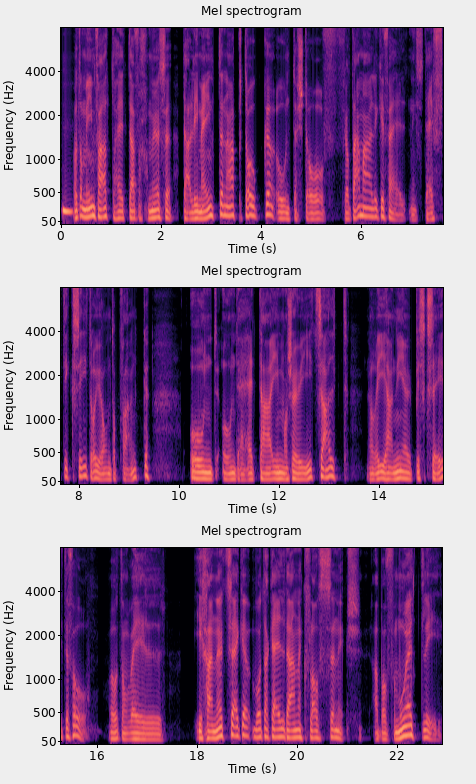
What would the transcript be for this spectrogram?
Mhm. Oder mein Vater hat einfach müssen die Alimenten abdrucken und das war für damalige Verhältnis deftig 300 Franken. Und, und er hat da immer schön eingezahlt. Aber ich habe nie etwas gesehen davon. Oder? Weil ich kann nicht sagen, wo das Geld geflossen ist. Aber vermutlich,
